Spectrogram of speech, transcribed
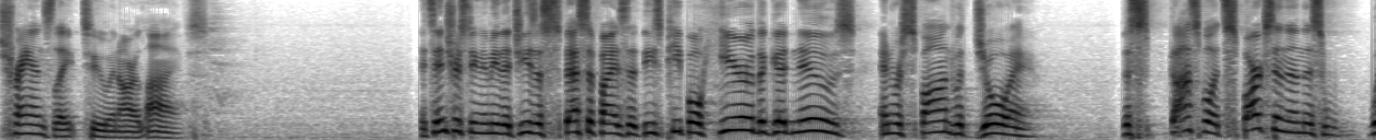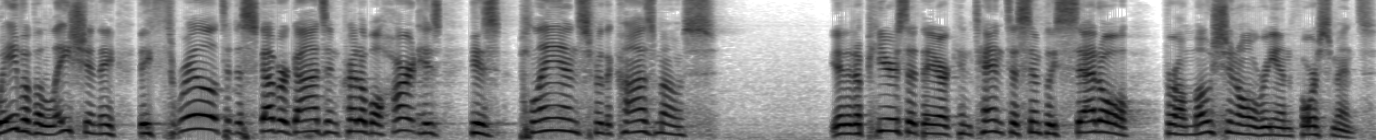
translate to in our lives? It's interesting to me that Jesus specifies that these people hear the good news and respond with joy. The gospel, it sparks in them this wave of elation. They, they thrill to discover God's incredible heart, his, his plans for the cosmos. Yet it appears that they are content to simply settle for emotional reinforcement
